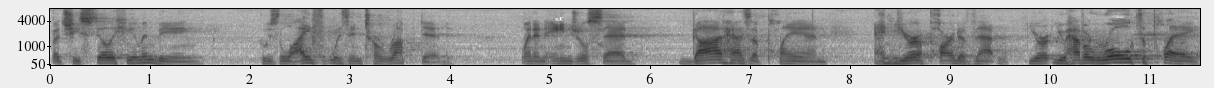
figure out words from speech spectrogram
But she's still a human being whose life was interrupted when an angel said, God has a plan, and you're a part of that. You're, you have a role to play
